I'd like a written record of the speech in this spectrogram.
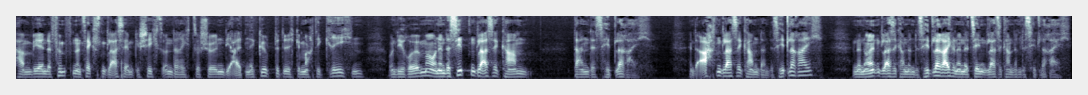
haben wir in der fünften und sechsten Klasse im Geschichtsunterricht so schön die alten Ägypter durchgemacht, die Griechen und die Römer. Und in der siebten Klasse kam dann das Hitlerreich. In der achten Klasse kam dann das Hitlerreich, in der neunten Klasse kam dann das Hitlerreich und in der zehnten Klasse kam dann das Hitlerreich.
